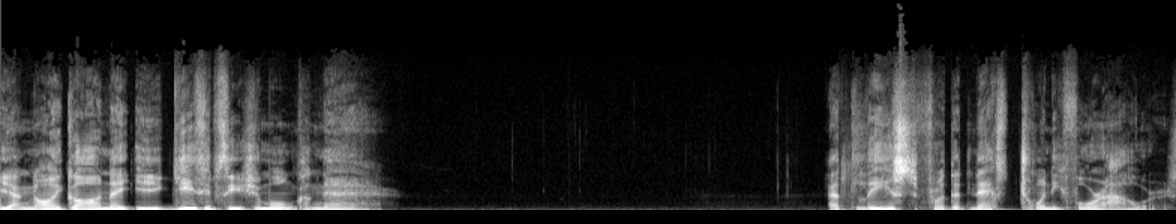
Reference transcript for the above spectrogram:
อย่างน้อยก็ในอีก 24 ชั่วโมงข้างหน้า at least for the next 24 hours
